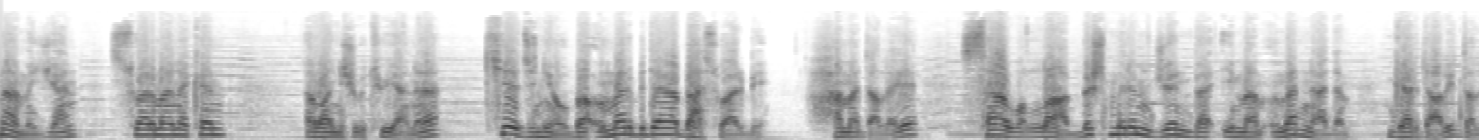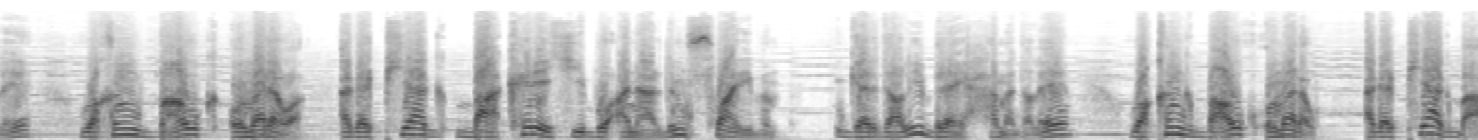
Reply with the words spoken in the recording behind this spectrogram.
مامەگیان سوارمانەکەن ئەوانش و تویانە کێ جنێو بە عمەر بدا با سوار بێ حەمە دەڵێ ساوەله بشمرم جوێن بە ئیمام عمەر نادەم گەرداڵی دەڵێ وەقنگ باوک ئۆمەرەوە ئەگەر پیاگ باکەرێکی بۆ ئەناردم سواری بم گەرداڵی برای حەمە دەڵێ وەقنگ باوک ئۆمەرە و ئەگەر پیاک با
